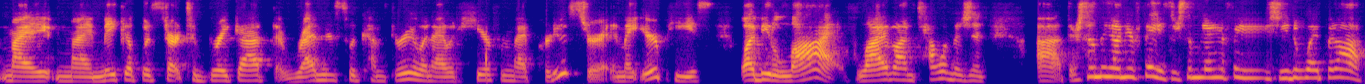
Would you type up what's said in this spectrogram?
my my makeup would start to break up the redness would come through and i would hear from my producer in my earpiece well i'd be live live on television uh, there's something on your face, there's something on your face, you need to wipe it off.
